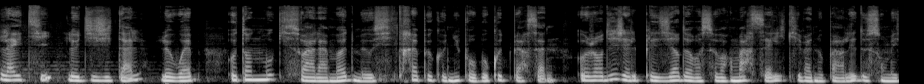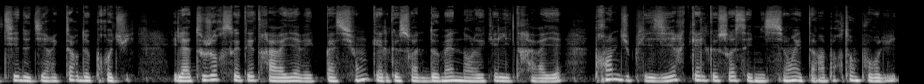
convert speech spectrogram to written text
L'IT, le digital, le web, autant de mots qui soient à la mode mais aussi très peu connus pour beaucoup de personnes. Aujourd'hui, j'ai le plaisir de recevoir Marcel qui va nous parler de son métier de directeur de produit. Il a toujours souhaité travailler avec passion, quel que soit le domaine dans lequel il travaillait. Prendre du plaisir, quelles que soient ses missions, était important pour lui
